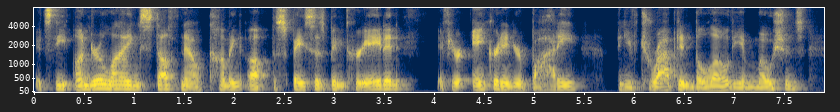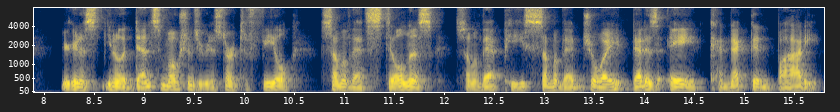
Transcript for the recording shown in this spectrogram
It's the underlying stuff now coming up. The space has been created. If you're anchored in your body and you've dropped in below the emotions, you're going to, you know, the dense emotions, you're going to start to feel some of that stillness, some of that peace, some of that joy. That is a connected body.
